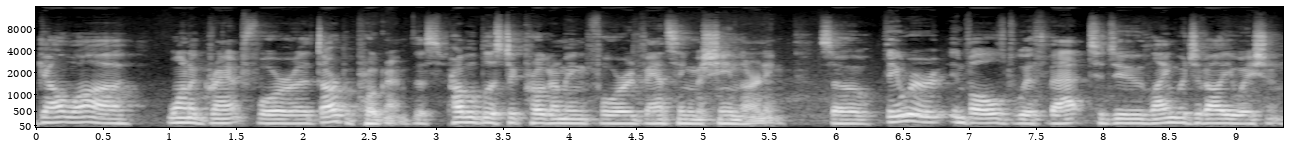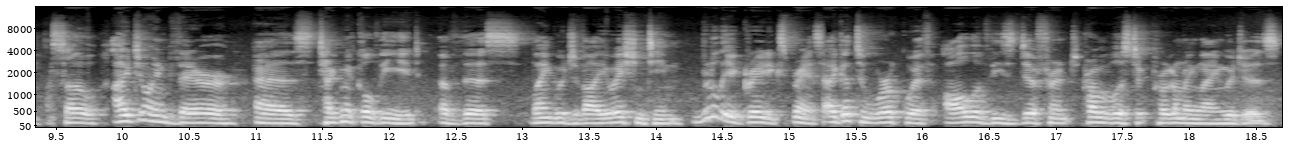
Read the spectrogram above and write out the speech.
Galois won a grant for a DARPA program, this probabilistic programming for advancing machine learning. So they were involved with that to do language evaluation. So I joined there as technical lead of this language evaluation team. Really a great experience. I got to work with all of these different probabilistic programming languages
